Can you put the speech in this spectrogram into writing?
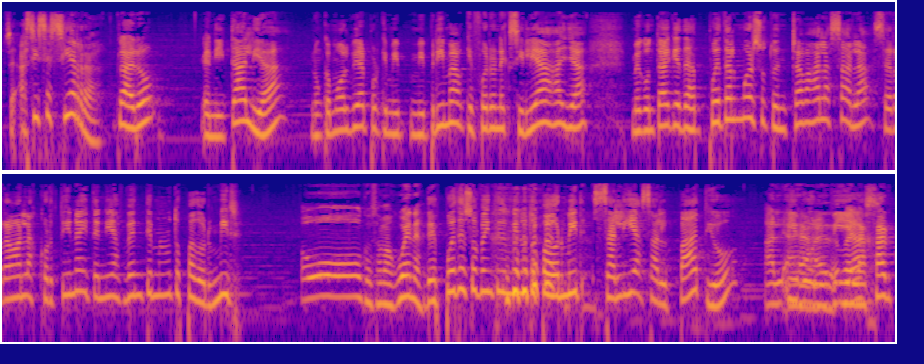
O sea, así se cierra. Claro. En Italia, nunca me voy a olvidar porque mi, mi prima, que fueron exiliadas allá, me contaba que después de almuerzo tú entrabas a la sala, cerraban las cortinas y tenías 20 minutos para dormir. Oh, cosa más buena. Después de esos 20 minutos para dormir, salías al patio Al- y a- a volvías, relajar.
